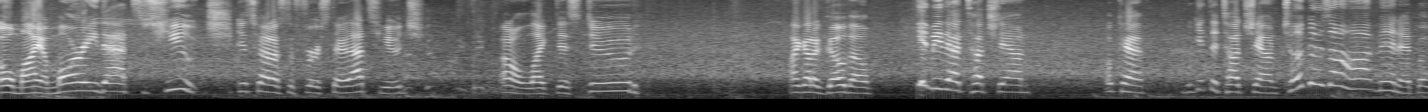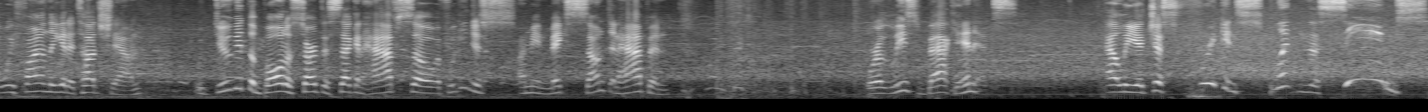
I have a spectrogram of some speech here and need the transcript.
Oh my, Amari, that's huge. Just got us the first there. That's huge. I don't like this, dude. I gotta go, though. Give me that touchdown. Okay, we get the touchdown. Took us a hot minute, but we finally get a touchdown. We do get the ball to start the second half, so if we can just, I mean, make something happen. We're at least back in it. Elliott just freaking splitting the seams.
